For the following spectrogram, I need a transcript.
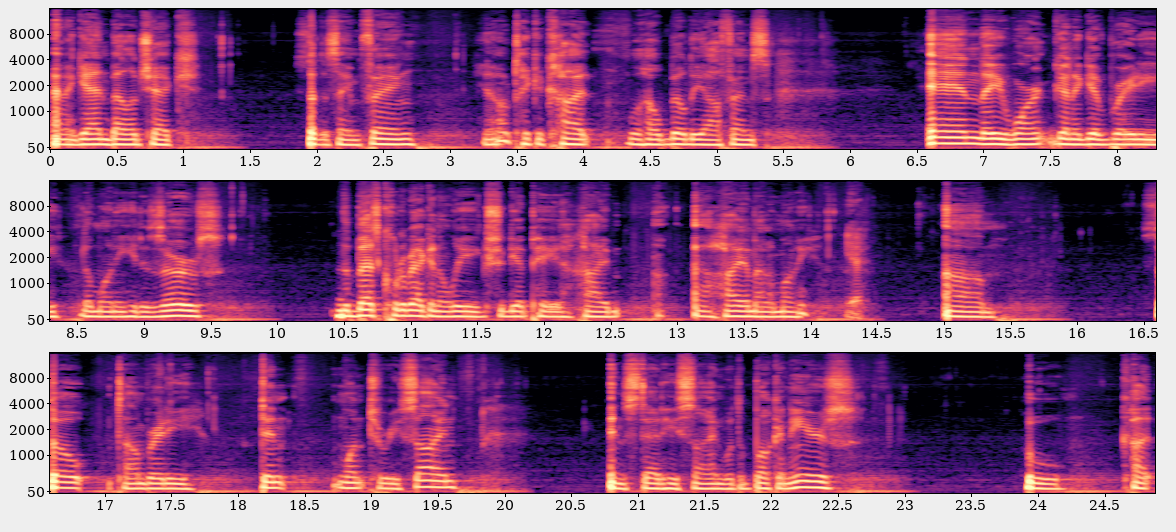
And again, Belichick said the same thing. You know, take a cut, we'll help build the offense. And they weren't going to give Brady the money he deserves. The best quarterback in the league should get paid high, a high amount of money. Yeah. Um, so Tom Brady didn't want to resign. Instead, he signed with the Buccaneers, who cut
